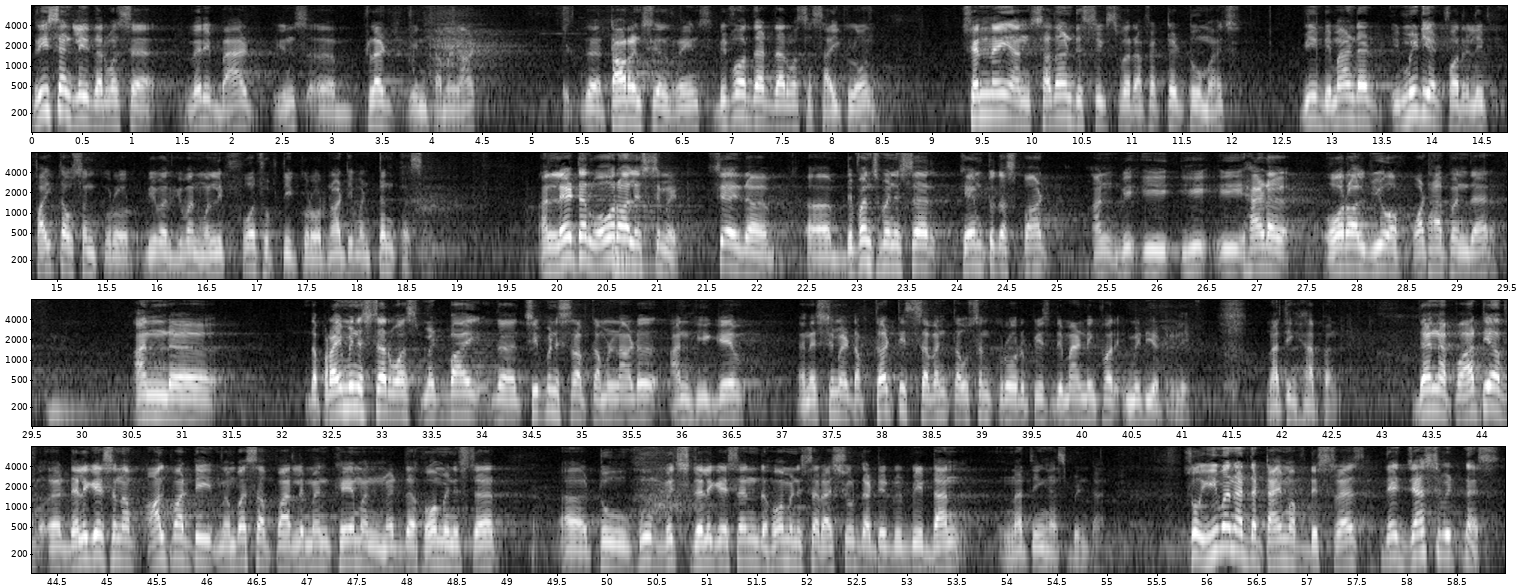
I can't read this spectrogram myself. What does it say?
recently there was a very bad uh, flood in Tamil Nadu, the torrential rains. Before that, there was a cyclone. Chennai and southern districts were affected too much. We demanded immediate for relief 5,000 crore. We were given only 450 crore, not even 10%. And later, overall estimate, say the uh, defense minister came to the spot and we, he, he, he, had a overall view of what happened there. And uh, the Prime Minister was met by the Chief Minister of Tamil Nadu and he gave an estimate of 37,000 crore rupees demanding for immediate relief. Nothing happened. Then a party of a delegation of all party members of parliament came and met the Home Minister, uh, to whom, which delegation the Home Minister assured that it will be done. Nothing has been done. So even at the time of distress, they just witness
